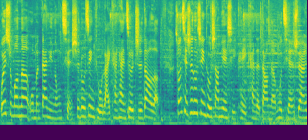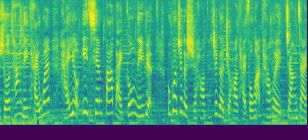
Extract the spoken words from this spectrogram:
为什么呢？我们带你从浅视路径图来看看就知道了。从浅视路径图上面其实可以看得到呢，目前虽然说它离台湾还有一千八百公里远，不过这个十号这个九号台风啊，它会将在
